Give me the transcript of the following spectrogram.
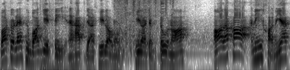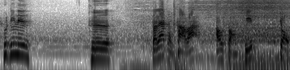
บอสตัวแรกคือบอสเยตินะครับเดี๋ยวที่เราที่เราจะไปสู้เนาะอ๋อแล้วก็อันนี้ขออนุญาตพูดนิดนึง คือตอนแรกผมกล่าวว่าเอาสองคลิปจบ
